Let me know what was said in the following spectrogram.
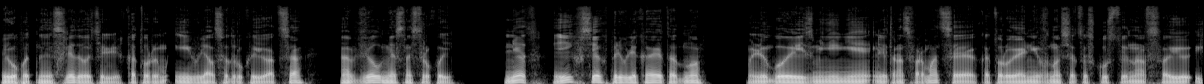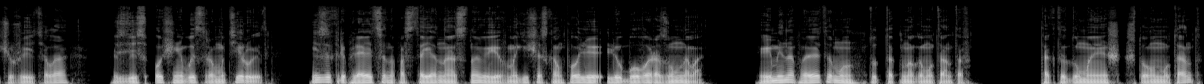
И опытный исследователь, которым и являлся друг ее отца, — обвел местность рукой. Нет, их всех привлекает одно. Любое изменение или трансформация, которую они вносят искусственно в свое и чужие тела, здесь очень быстро мутирует и закрепляется на постоянной основе в магическом поле любого разумного. Именно поэтому тут так много мутантов. Так ты думаешь, что он мутант?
